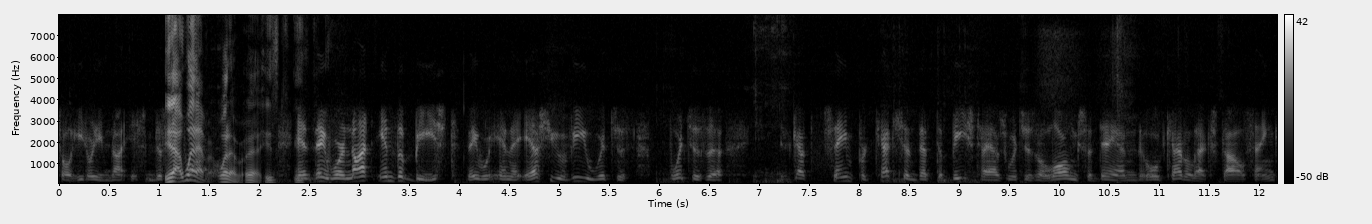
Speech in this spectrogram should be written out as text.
so he don't even know. It's Yeah, whatever, whatever. Yeah, he's- And they were not in the Beast. They were in a SUV, which is which is a it's got the same protection that the Beast has, which is a long sedan, the old Cadillac style thing.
